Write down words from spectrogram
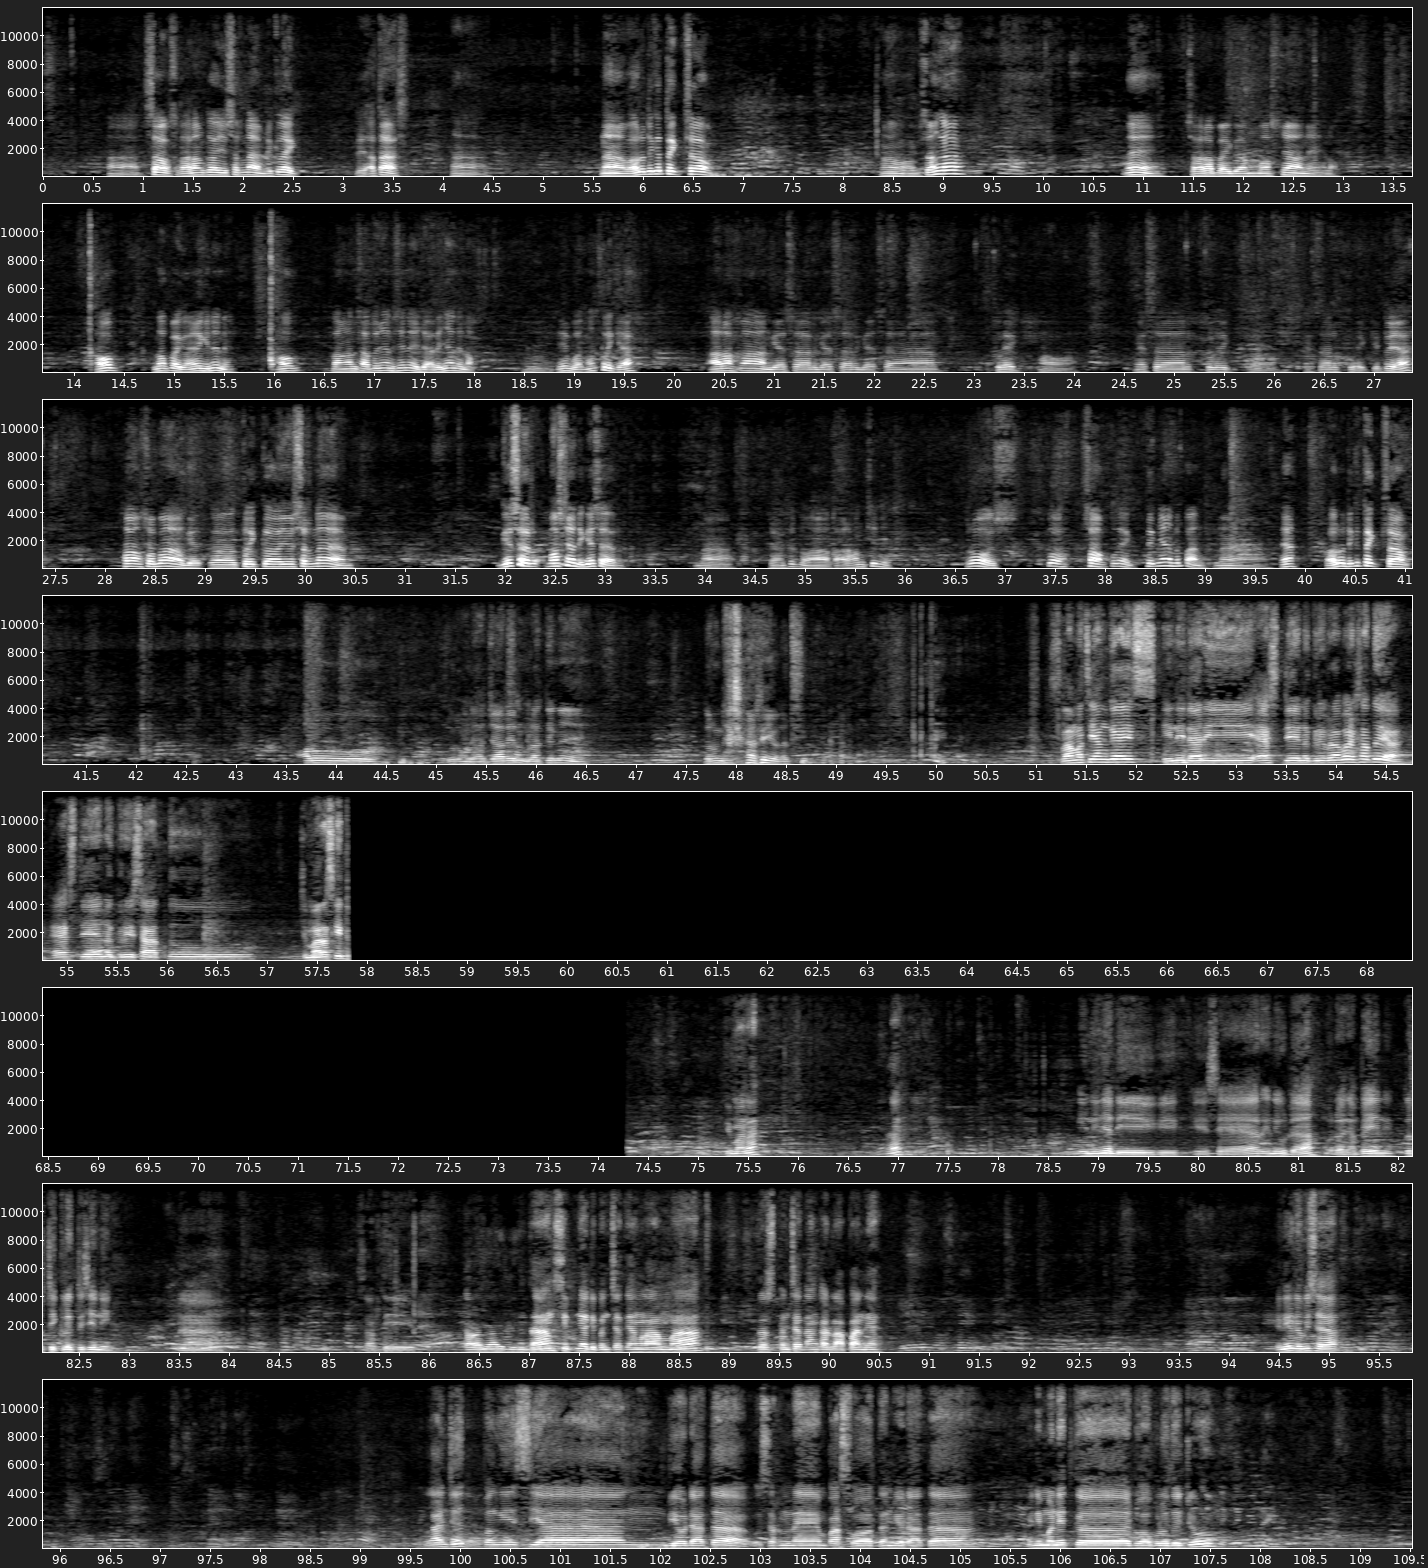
Nah, so, sekarang ke username, diklik. Di atas. Nah, nah baru diketik, so. Oh, bisa nggak? Nih, cara pegang mouse-nya nih. No. Oh, no pegangnya gini nih. Oh, tangan satunya di sini, jarinya nih, no. Hmm, ini buat ngeklik ya. Arahkan, geser, geser, geser. Klik. Oh geser klik oh, geser klik gitu ya. So, coba eh, klik ke username. Geser mouse nya digeser. Nah jangan itu nah, ke arah sini. Terus tuh sok klik. Kliknya depan. Nah ya baru diketik sok. Aduh durung diajarin berarti nih. Durung diajarin berarti Selamat siang guys, ini dari SD Negeri berapa satu ya? SD Negeri 1 Jemaras Kidul. Gimana? Hah? Ininya digeser ini udah udah nyampe ini terus diklik di sini nah sampai kalau nyari bintang shiftnya dipencet yang lama terus pencet angka 8 ya ini udah bisa lanjut pengisian biodata, username, password, dan biodata. Ini menit ke 27.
